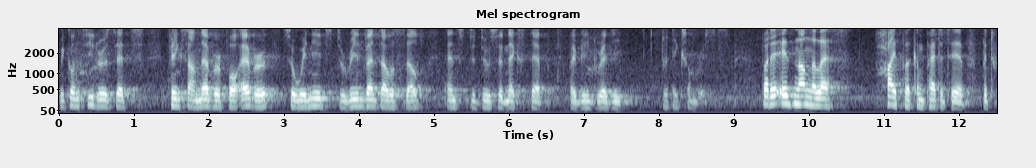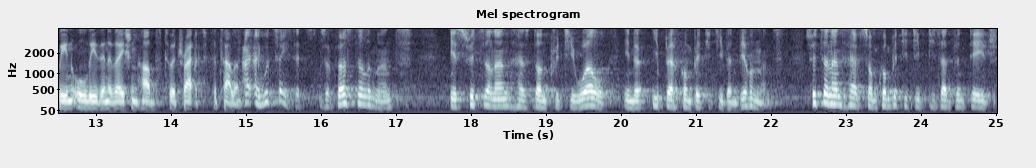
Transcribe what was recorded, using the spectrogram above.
we consider that things are never forever, so we need to reinvent ourselves and to do the next step by being ready to take some risks. But it is nonetheless hyper competitive between all these innovation hubs to attract the talent? I, I, would say that the first element is Switzerland has done pretty well in a hyper competitive environment. Switzerland has some competitive disadvantage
